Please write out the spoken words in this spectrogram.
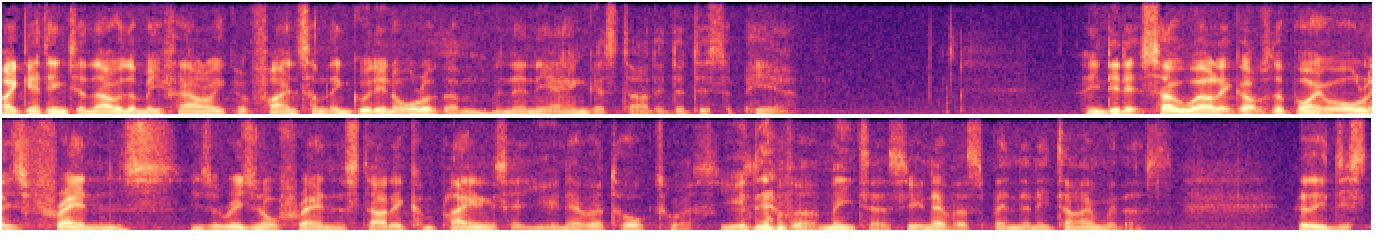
By getting to know them, he found he could find something good in all of them, and then the anger started to disappear. And he did it so well, it got to the point where all his friends, his original friends, started complaining, said, You never talk to us, you never meet us, you never spend any time with us. Because he just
